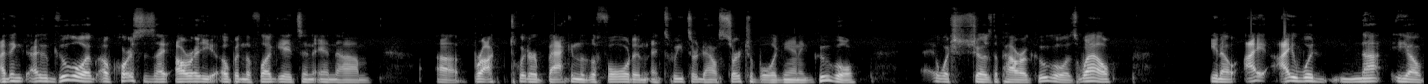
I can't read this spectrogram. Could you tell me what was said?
I think uh, Google, of course, has already opened the floodgates and, and um, uh, brought Twitter back into the fold, and, and tweets are now searchable again in Google, which shows the power of Google as well. You know, I I would not, you know,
